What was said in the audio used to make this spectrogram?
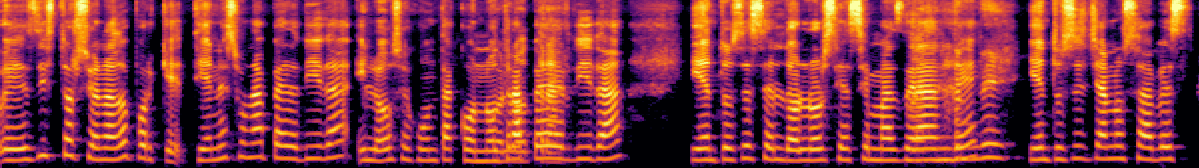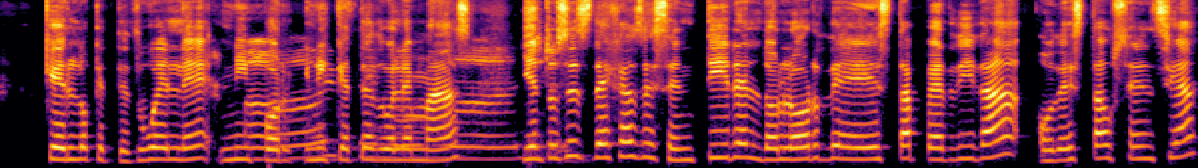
es distorsionado porque tienes una pérdida y luego se junta con, Con otra, otra. pérdida y entonces el dolor se hace más grande y entonces ya no sabes qué es lo que te duele ni por ni qué te duele más y entonces dejas de sentir el dolor de esta pérdida o de esta ausencia,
